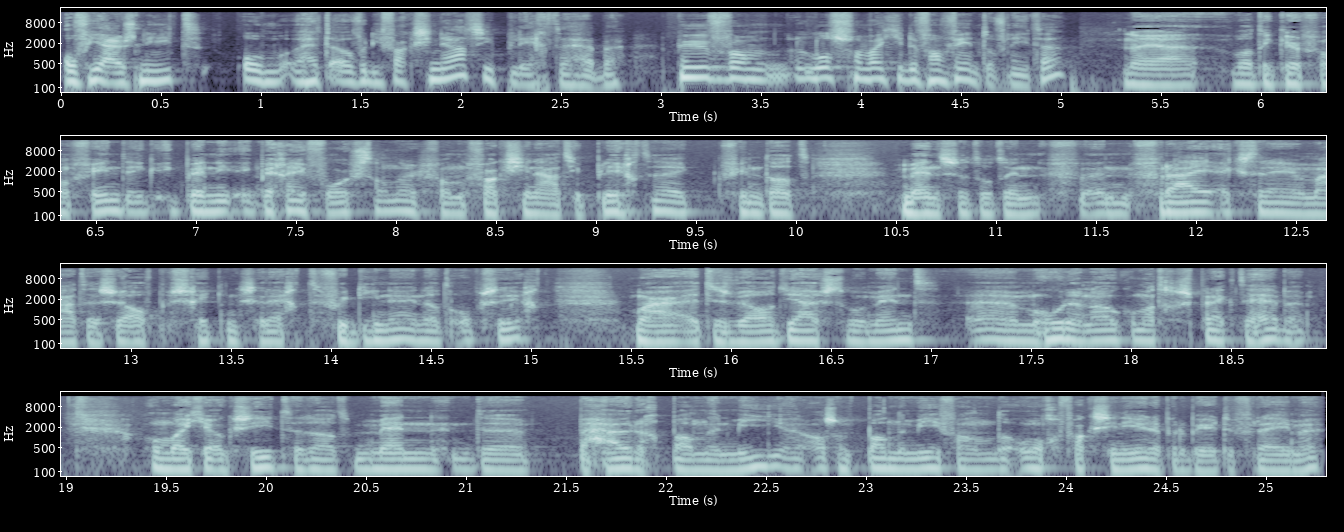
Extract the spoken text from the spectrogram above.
of juist niet, om het over die vaccinatieplicht te hebben. Puur van, los van wat je ervan vindt of niet, hè? Nou ja, wat ik ervan vind, ik, ik, ben, niet, ik ben geen voorstander van vaccinatieplichten. Ik vind dat mensen tot een, een vrij extreme mate zelfbeschikkingsrecht verdienen in dat opzicht. Maar het is wel het juiste moment, um, hoe dan ook, om het gesprek te hebben. Omdat je ook ziet dat men de huidige pandemie als een pandemie van de ongevaccineerden probeert te framen.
